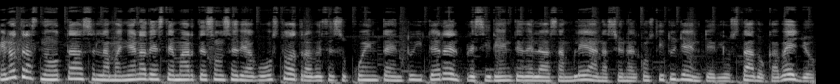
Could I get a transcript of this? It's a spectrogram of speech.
En otras notas, la mañana de este martes 11 de agosto, a través de su cuenta en Twitter, el presidente de la Asamblea Nacional Constituyente, Diosdado Cabello,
